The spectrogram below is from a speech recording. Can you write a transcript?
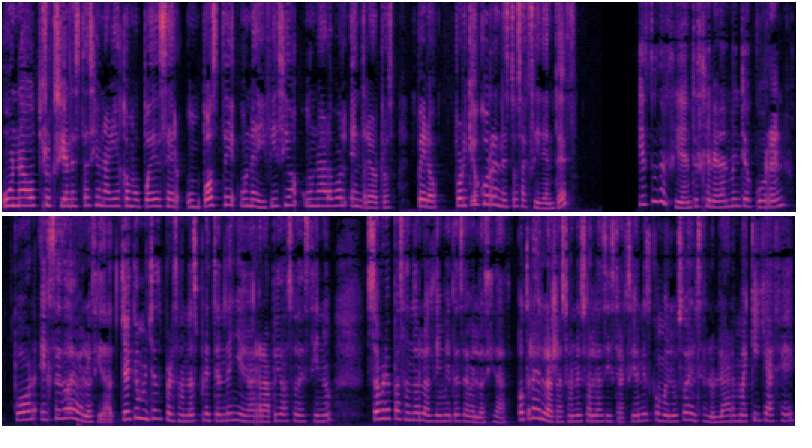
una obstrucción estacionaria como puede ser un poste, un edificio, un árbol, entre otros. Pero, ¿por qué ocurren estos accidentes? Estos accidentes generalmente ocurren por exceso de velocidad, ya que muchas personas pretenden llegar rápido a su destino sobrepasando los límites de velocidad. Otra de las razones son las distracciones como el uso del celular, maquillaje,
